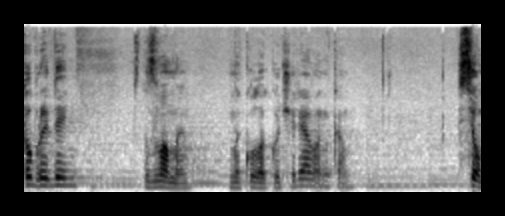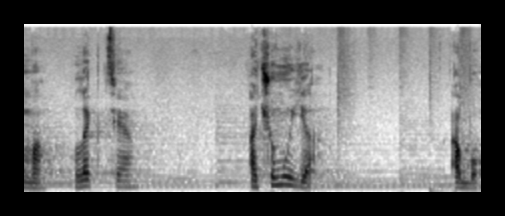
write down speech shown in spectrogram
Добрий день, з вами Микола Кочерявенка. Сьома лекція. А чому я? Або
